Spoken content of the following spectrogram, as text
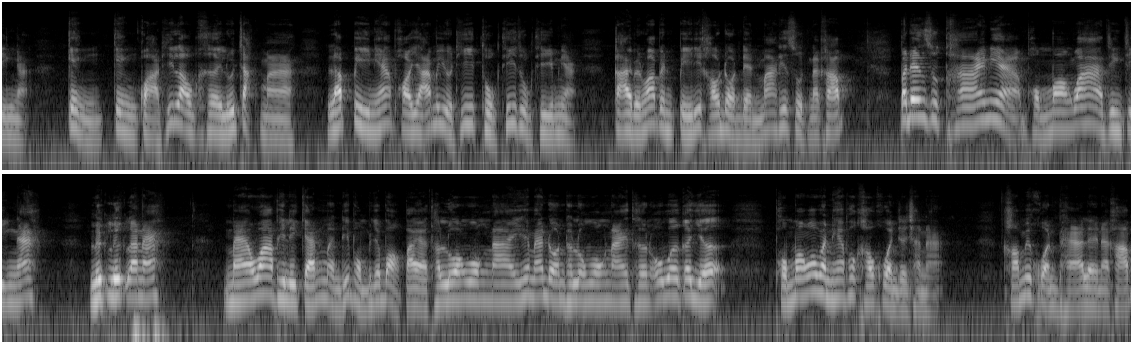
ริง ๆอะ เก่ง เก่งกว่าที่เราเคยรู้จักมา แล้วปีนี้พอย้ายมาอยู่ที่ถูกที่ถูกทีมเนี่ยกลายเป็นว่าเป็นปีที่เขาโดดเด่นมากที่สุดนะครับ ประเด็นสุดท้ายเนี่ยผมมองว่าจริง ๆ นะ ลึกๆแล้วนะ แม้ว่าพิลิแกนเหมือนที่ผมจะบอกไปอะทะลวงวงในใช่ไหมโดนทะลวงวงในเทิร์นโอเวอร์ก็เยอะ ผมมองว่าวันนี้พวกเขาควรจะชนะ เขาไม่ควรแพ้เลยนะครับ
